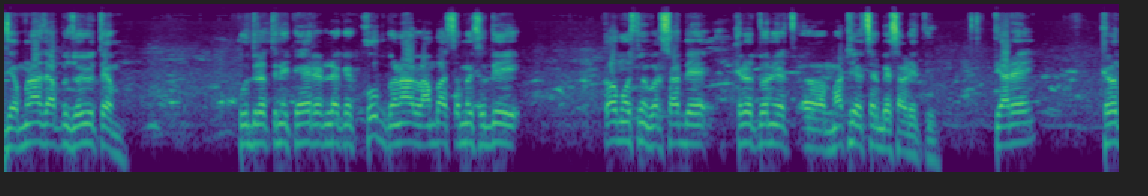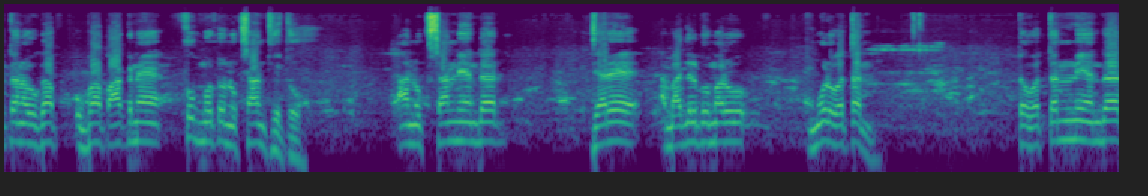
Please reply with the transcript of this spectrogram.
જે હમણાં જ આપણે જોયું તેમ કુદરતની કહેર એટલે કે ખૂબ ઘણા લાંબા સમય સુધી કમોસમી વરસાદે ખેડૂતોની માઠી અસર બેસાડી હતી. ત્યારે ખેડૂતોના ઊભા ઊભા પાકને ખૂબ મોટું નુકસાન થયું હતું. આ નુકસાનની અંદર જ્યારે આ બાદલપુર મારું મૂળ વતન. તો વતનની અંદર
